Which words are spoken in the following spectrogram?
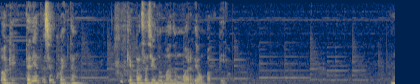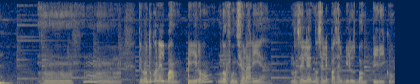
Ok, teniendo eso en cuenta, ¿qué pasa si un humano muerde a un vampiro? De pronto con el vampiro no funcionaría no se le, no se le pasa el virus vampírico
